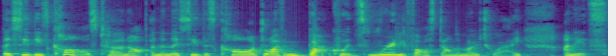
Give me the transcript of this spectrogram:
they see these cars turn up, and then they see this car drive driving backwards really fast down the motorway, and it's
